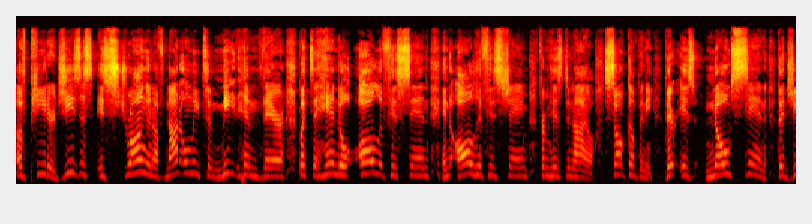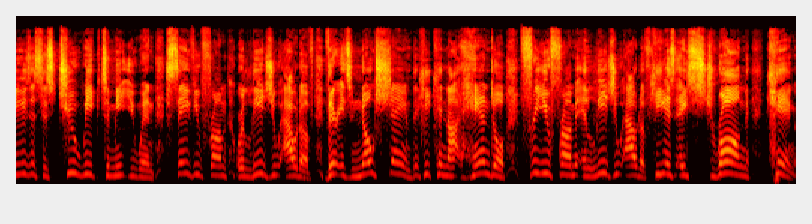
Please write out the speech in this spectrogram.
of Peter. Jesus is strong enough not only to meet him there but to handle all of his sin and all of his shame from his denial. Salt Company, there is no sin that Jesus is too weak to meet you in, save you from, or lead you out of. There is no shame that he cannot handle, free you from, and lead you out of. He is a strong king.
